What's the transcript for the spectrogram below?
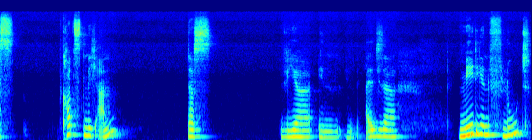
es kotzt mich an, dass wir in, in all dieser Medienflut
